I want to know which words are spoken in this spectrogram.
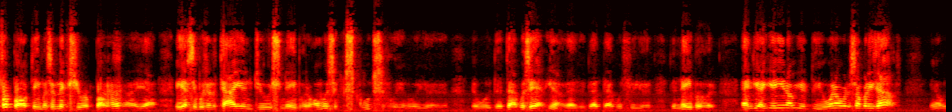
football team was a mixture of both. Uh-huh. Uh, yeah, yes, it was an Italian Jewish neighborhood almost exclusively. It was, uh, it was, that was it. You know, that that, that was the uh, the neighborhood. And you, you know, you you went over to somebody's house. You know,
